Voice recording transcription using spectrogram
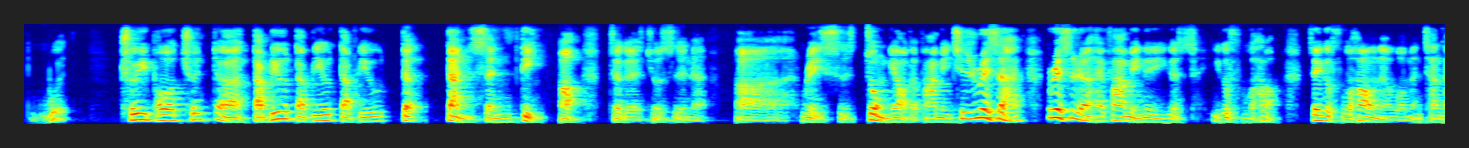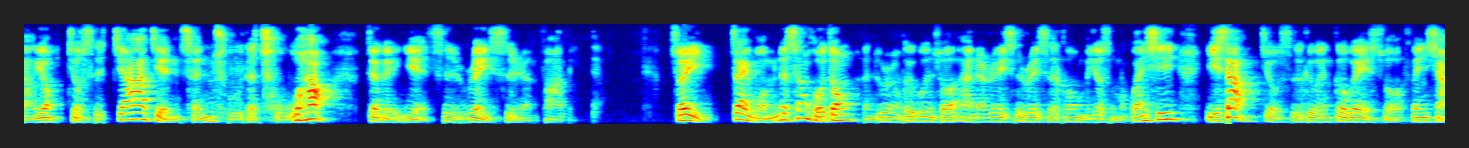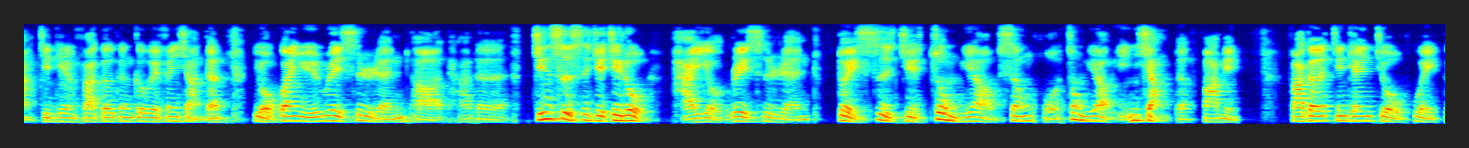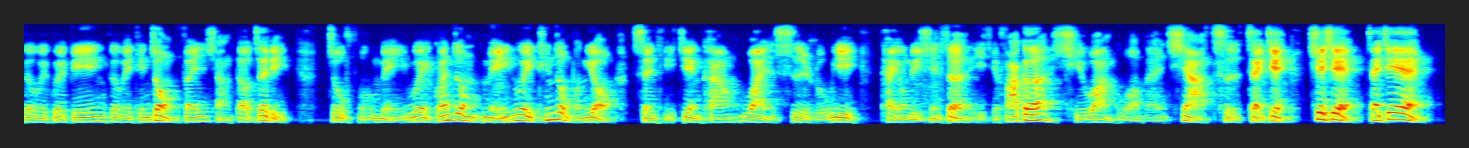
“Triple 呃 WWW” 的诞生地啊，这个就是呢。啊，瑞士重要的发明，其实瑞士还瑞士人还发明了一个一个符号，这个符号呢，我们常常用，就是加减乘除的除号，这个也是瑞士人发明的，所以。在我们的生活中，很多人会问说：“啊，那瑞士，瑞士跟我们有什么关系？”以上就是跟各位所分享，今天发哥跟各位分享的有关于瑞士人啊他的金氏世界纪录，还有瑞士人对世界重要生活重要影响的发明。发哥今天就为各位贵宾、各位听众分享到这里，祝福每一位观众、每一位听众朋友身体健康、万事如意。太阳旅行社以及发哥，希望我们下次再见，谢谢，再见。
